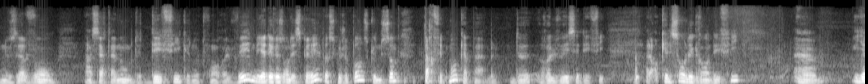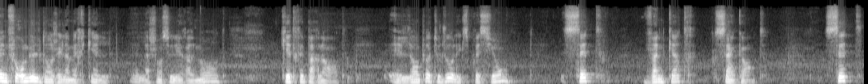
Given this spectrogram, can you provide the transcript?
nous avons un certain nombre de défis que nous devons relever, mais il y a des raisons d'espérer parce que je pense que nous sommes parfaitement capables de relever ces défis. Alors, quels sont les grands défis? Euh, Il y a une formule d'Angela Merkel la chancelière allemande, qui est très parlante. Elle emploie toujours l'expression 7, 24, 50. 7,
